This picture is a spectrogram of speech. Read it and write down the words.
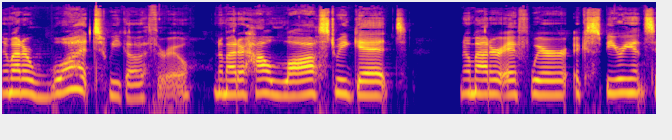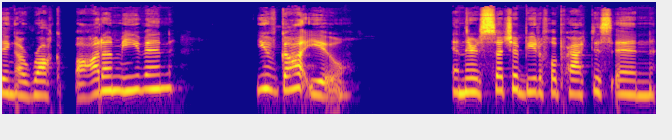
No matter what we go through, no matter how lost we get, no matter if we're experiencing a rock bottom, even, you've got you. And there's such a beautiful practice in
